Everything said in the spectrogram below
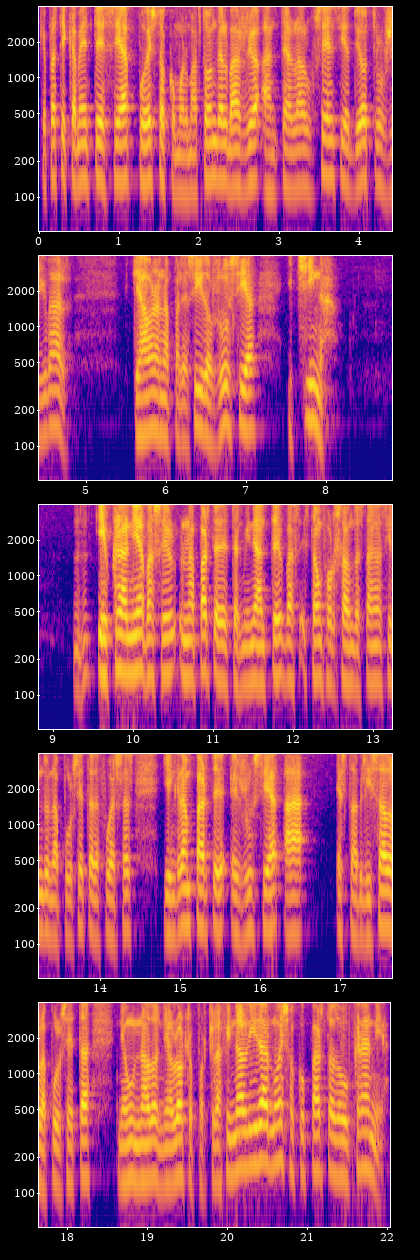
que prácticamente se ha puesto como el matón del barrio ante la ausencia de otro rival, que ahora han aparecido Rusia y China. Y Ucrania va a ser una parte determinante, están forzando, están haciendo una pulseta de fuerzas y en gran parte eh, Rusia ha estabilizado la pulseta ni a un lado ni al otro, porque la finalidad no es ocupar toda Ucrania,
